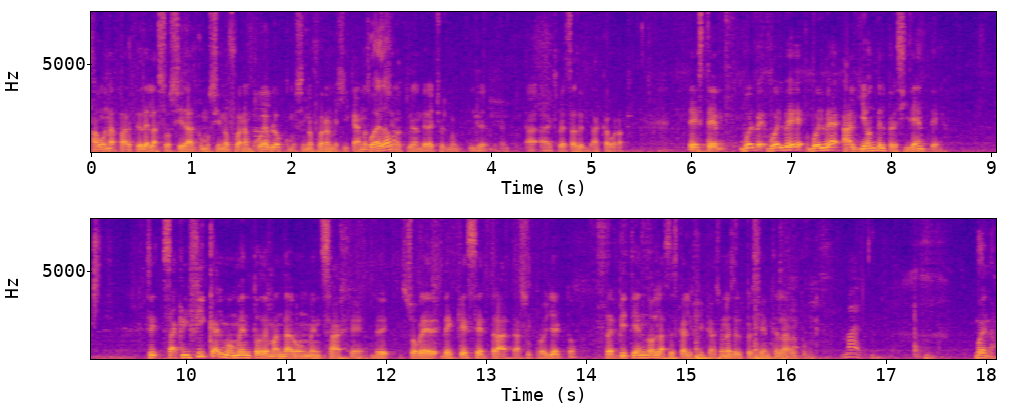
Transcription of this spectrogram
a una parte de la sociedad, como si no fueran pueblo, como si no fueran mexicanos, como si no tuvieran derecho a, expresarse acá Este, vuelve, vuelve, vuelve al guion del presidente. sacrifica el momento de mandar un mensaje de, sobre de qué se trata su proyecto, repitiendo las descalificaciones del presidente de la República. Mal. Bueno,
